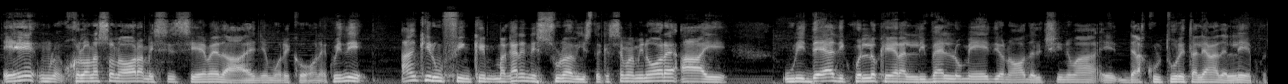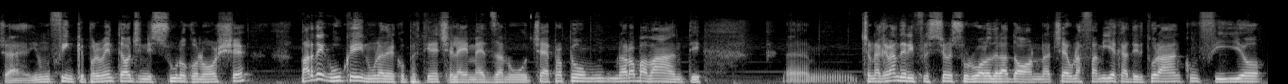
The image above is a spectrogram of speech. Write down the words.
e una colonna sonora messa insieme da Ennio Morricone. Quindi anche in un film che magari nessuno ha visto e che sembra minore, hai un'idea di quello che era il livello medio no, del cinema e della cultura italiana dell'epoca. Cioè, in un film che probabilmente oggi nessuno conosce. Parte comunque in una delle copertine ce l'hai mezza nuda, cioè è proprio un- una roba avanti. Ehm, c'è una grande riflessione sul ruolo della donna. C'è una famiglia che addirittura ha anche un figlio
